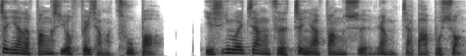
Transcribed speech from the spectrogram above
镇压的方式又非常的粗暴。也是因为这样子的镇压方式，让贾巴不爽。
